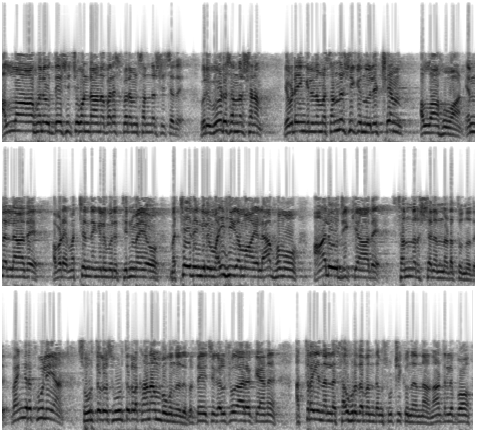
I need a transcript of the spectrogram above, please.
അള്ളാഹുനെ ഉദ്ദേശിച്ചുകൊണ്ടാണ് പരസ്പരം സന്ദർശിച്ചത്. ഒരു വീട് സന്ദർശനം. എവിടെയെങ്കിലും നമ്മൾ സന്ദർശിക്കുന്നു. ലക്ഷ്യം അള്ളാഹുവാൻ എന്നല്ലാതെ അവിടെ മറ്റെന്തെങ്കിലും ഒരു തിന്മയോ മറ്റേതെങ്കിലും ഐഹികമായ ലാഭമോ ആലോചിക്കാതെ സന്ദർശനം നടത്തുന്നത് ഭയങ്കര കൂലിയാണ്. സുഹൃത്തുക്കൾ സുഹൃത്തുക്കളെ കാണാൻ പോകുന്നത്. പ്രത്യേകിച്ച് ഗൾഫുകാരൊക്കെയാണ് അത്രയും നല്ല സൗഹൃദ ബന്ധം സൂക്ഷിക്കുന്നതെന്നാണ്. നാട്ടിലിപ്പോ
